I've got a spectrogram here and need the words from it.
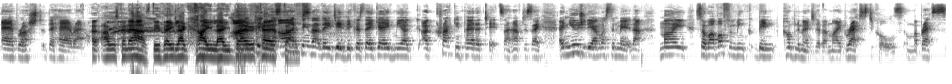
airbrushed the hair out. I, I was going to ask, did they like highlight their that, I think that they did because they gave me a, a cracking pair of tits, I have to say. And usually, I must admit that my so I've often been been complimented about my breasticles or my breasts,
